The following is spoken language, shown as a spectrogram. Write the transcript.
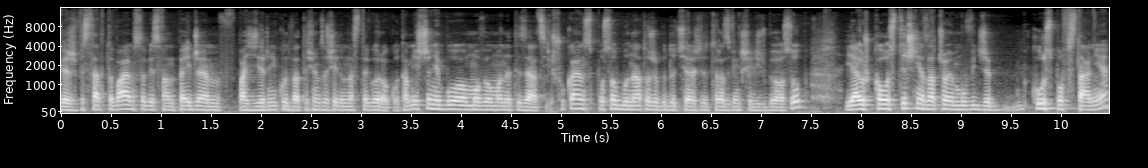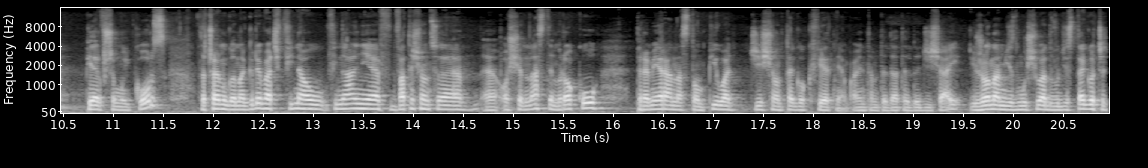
wiesz, wystartowałem sobie z fanpage'em w październiku 2017 roku. Tam jeszcze nie było mowy o monetyzacji. Szukałem sposobu na to, żeby docierać do coraz większej liczby osób. Ja już koło stycznia zacząłem mówić, że kurs powstanie, pierwszy mój kurs. Zacząłem go nagrywać. Finał, finalnie w 2018 roku premiera nastąpiła 10 kwietnia. Pamiętam tę datę do dzisiaj. I żona mnie zmusiła 23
